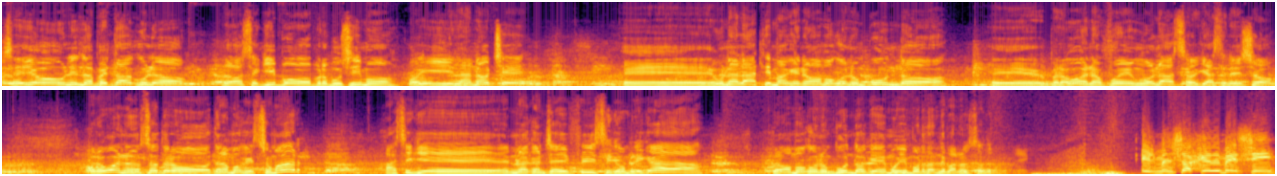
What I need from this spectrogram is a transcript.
se dio un lindo espectáculo. Los dos equipos propusimos hoy en la noche. Eh, una lástima que no vamos con un punto, eh, pero bueno, fue un golazo el que hacen ellos. Pero bueno, nosotros tenemos que sumar, así que en una cancha difícil, complicada, nos vamos con un punto que es muy importante para nosotros. El mensaje de Messi.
